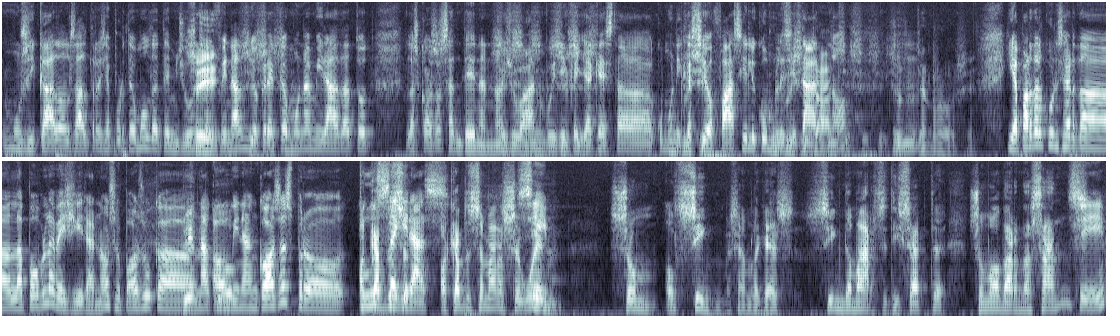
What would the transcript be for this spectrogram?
musical, els altres ja porteu molt de temps junts Sí, i al final sí, jo sí, crec sí. que amb una mirada tot les coses s'entenen, no, Sí, sí, Joan? sí, Vull sí, dir que sí, hi ha sí. aquesta comunicació Complici- fàcil i complicitat, no? Sí, sí, sí, això Mhm. tens raó, sí. I a part del concert de la Pobla, ve gira, no? Suposo que Bé, anar el- combinant coses, però tu de se- seguiràs. El cap de setmana següent som el 5, me sembla que és, 5 de març, dissabte, som al Bar Nassans, Sí.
